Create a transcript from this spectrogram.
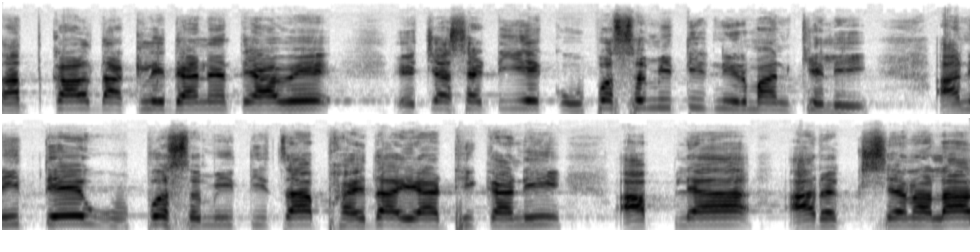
तात्काळ दाखले देण्यात यावे. याच्यासाठी एक उपसमिती निर्माण केली आणि ते उपसमितीचा फायदा या ठिकाणी आपल्या आरक्षणाला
